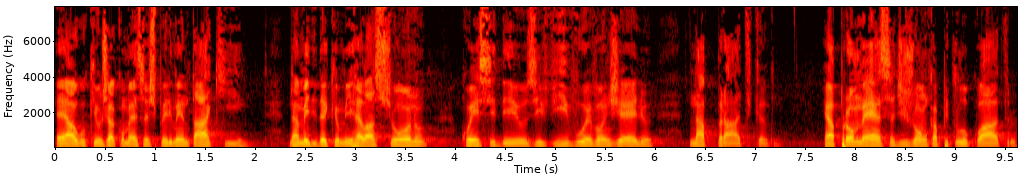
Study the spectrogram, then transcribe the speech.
é algo que eu já começo a experimentar aqui, na medida que eu me relaciono com esse Deus e vivo o Evangelho na prática. É a promessa de João capítulo 4.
